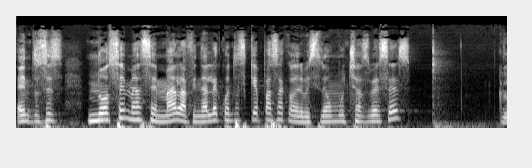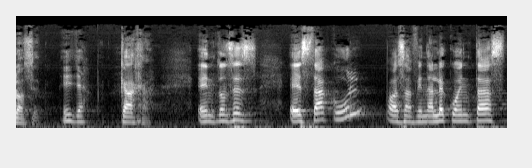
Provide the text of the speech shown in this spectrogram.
entonces no se me hace mal, a final de cuentas, ¿qué pasa con el vestido muchas veces? Closet, Y ya. caja, entonces está cool, o sea, a final de cuentas,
